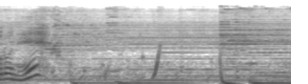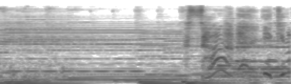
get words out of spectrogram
ころねさあ行きま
